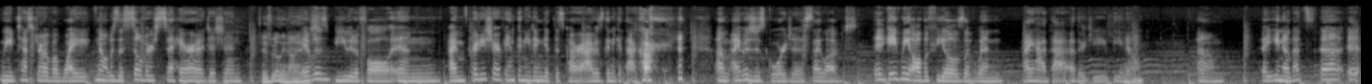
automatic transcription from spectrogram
we test drove a white, no, it was the Silver Sahara edition. It was really nice. It was beautiful, and I'm pretty sure if Anthony didn't get this car, I was gonna get that car. um, it was just gorgeous. I loved. It gave me all the feels of when I had that other Jeep, you know. Um, but you know, that's uh, it,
